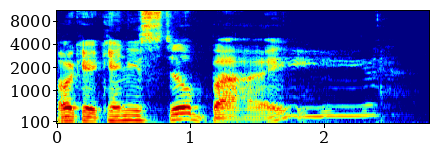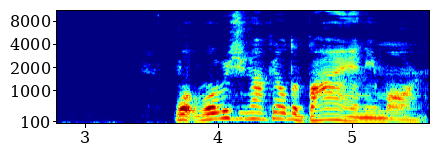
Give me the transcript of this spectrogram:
Okay, can you still buy... What, what would you not be able to buy anymore?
